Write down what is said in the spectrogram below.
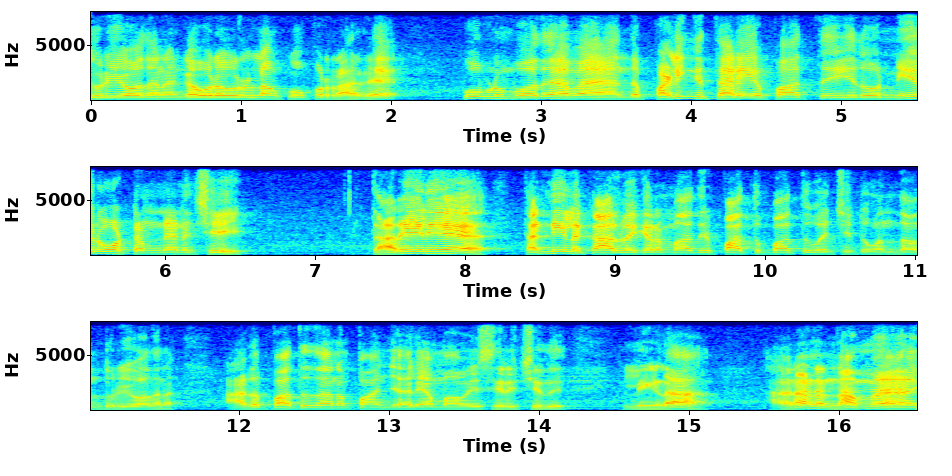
துரியோதன கௌரவரெல்லாம் கூப்பிடுறாரு. கூப்பிடும்போது அவன் அந்த பளிங்கு தரையை பார்த்து ஏதோ நீரோட்டம் நினச்சி தரையிலேயே தண்ணியில் கால் வைக்கிற மாதிரி பார்த்து பார்த்து வச்சுட்டு வந்தான் துரியோதனை அதை பார்த்து தானே பாஞ்சாலி அம்மாவை சிரிச்சுது. இல்லைங்களா? அதனால் நம்ம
